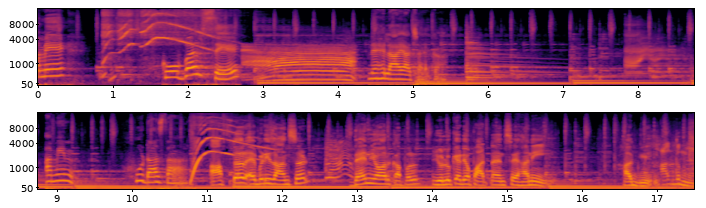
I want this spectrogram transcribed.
हमें गोबर से नहलाया जाएगा। I mean who does that after every answer then your couple you look at your partner and say honey hug me hug me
